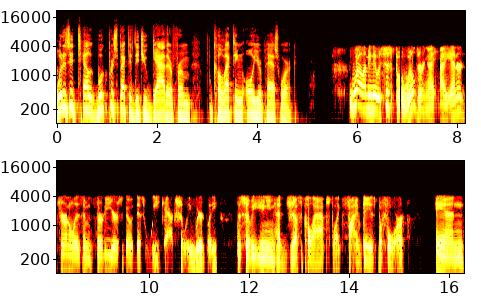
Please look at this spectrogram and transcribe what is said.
What does it tell? What perspective did you gather from collecting all your past work? Well, I mean, it was just bewildering. I, I entered journalism 30 years ago this week, actually, weirdly. The Soviet Union had just collapsed like five days before. And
